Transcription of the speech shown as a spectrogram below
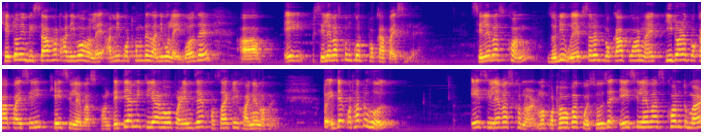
সেইটো আমি বিশ্বাসত আনিব হ'লে আমি প্ৰথমতে জানিব লাগিব যে এই চিলেবাছখন ক'ত প্ৰকাশ পাইছিলে। চিলেবাছখন যদি ৱেবছাইটত প্ৰকাশ পোৱা নাই কিদৰে প্ৰকাশ পাইছিল সেই চিলেবাছখন তেতিয়া আমি ক্লিয়াৰ হ'ব পাৰিম যে সঁচাকৈ হয়নে নহয়। তো এতিয়া কথাটো হ'ল এই চিলেবাছখনৰ মই প্ৰথমৰ পৰা কৈছোঁ যে এই চিলেবাছখন তোমাৰ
